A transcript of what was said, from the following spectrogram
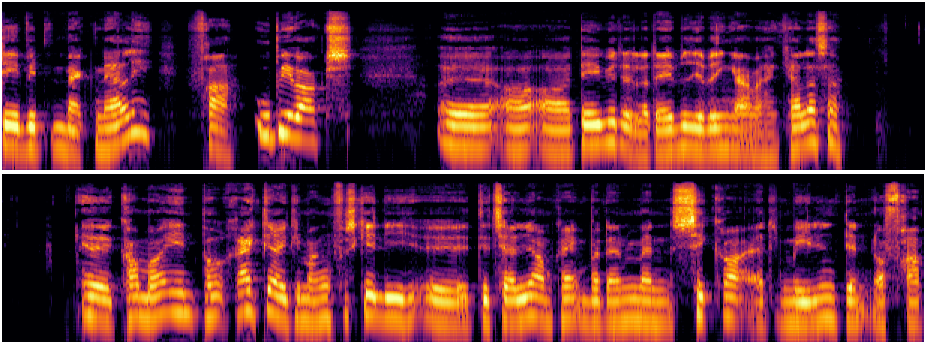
David McNally fra Ubivox. Øh, øh, og, og David, eller David, jeg ved ikke engang, hvad han kalder sig, øh, kommer ind på rigtig, rigtig mange forskellige øh, detaljer omkring, hvordan man sikrer, at mailen den når frem.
